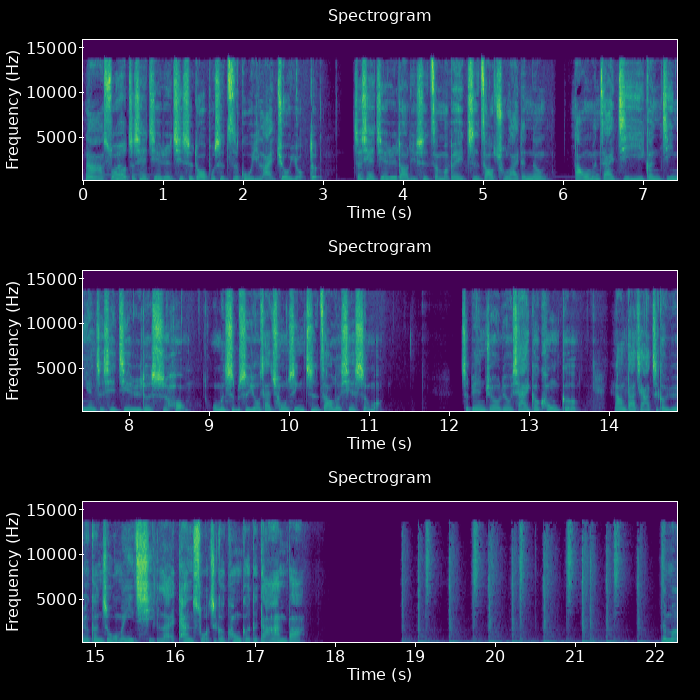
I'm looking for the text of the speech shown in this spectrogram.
那所有这些节日其实都不是自古以来就有的。这些节日到底是怎么被制造出来的呢？当我们在记忆跟纪念这些节日的时候，我们是不是又在重新制造了些什么？这边就留下一个空格，让大家这个月跟着我们一起来探索这个空格的答案吧。那么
